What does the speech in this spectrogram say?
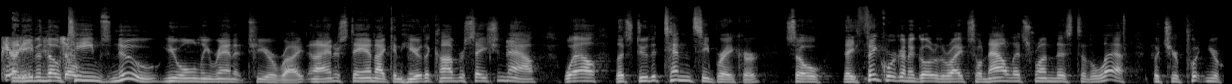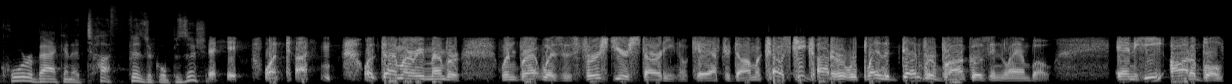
Period. And even though so, teams knew you only ran it to your right, and I understand, I can hear the conversation now. Well, let's do the tendency breaker. So they think we're going to go to the right. So now let's run this to the left. But you're putting your quarterback in a tough physical position. time, I remember when Brett was his first year starting. Okay, after Don Majkowski got hurt, we're playing the Denver Broncos in Lambeau and he audibled.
